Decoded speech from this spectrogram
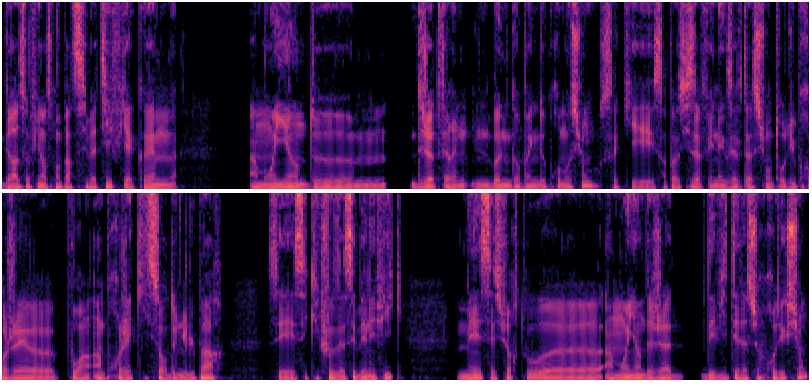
grâce au financement participatif il y a quand même un moyen de, déjà de faire une, bonne campagne de promotion, ça qui est sympa aussi, ça fait une exaltation autour du projet euh, pour un, projet qui sort de nulle part. C'est quelque chose d'assez bénéfique, mais c'est surtout euh, un moyen déjà d'éviter la surproduction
